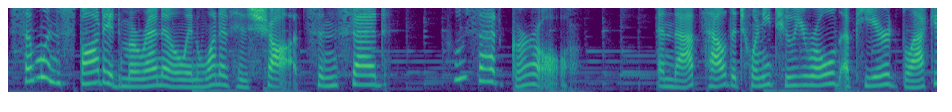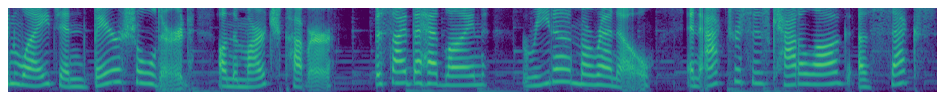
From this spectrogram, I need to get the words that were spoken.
someone spotted Moreno in one of his shots and said, Who's that girl? And that's how the 22 year old appeared black and white and bare shouldered on the March cover, beside the headline Rita Moreno, an actress's catalog of sex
